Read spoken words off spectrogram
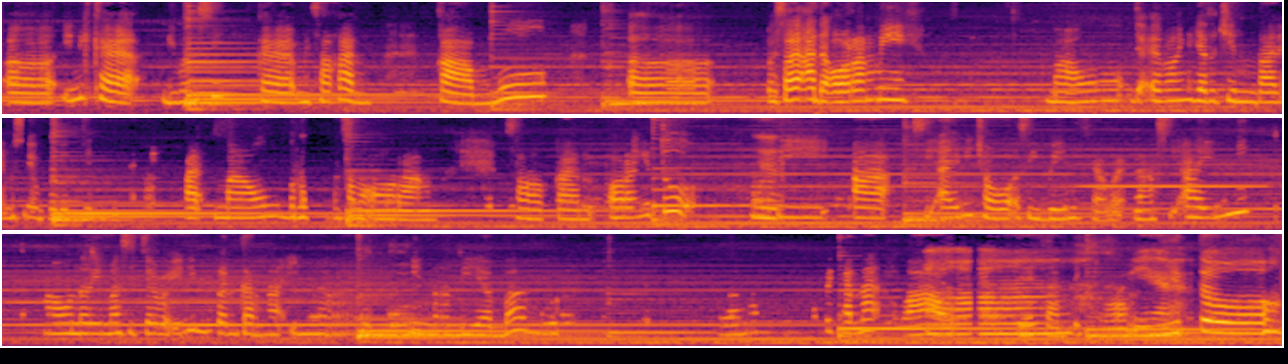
Eh, ini kayak gimana sih? Kayak misalkan kamu eh misalnya ada orang nih mau ja- orangnya jatuh cinta nih misalnya jatuh cinta mau berhubungan sama orang misalkan orang itu Hmm. si A si A ini cowok si B ini cewek nah si A ini mau nerima si cewek ini bukan karena inner inner dia bagus banget tapi karena wow dia cantik ya iya. gitu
